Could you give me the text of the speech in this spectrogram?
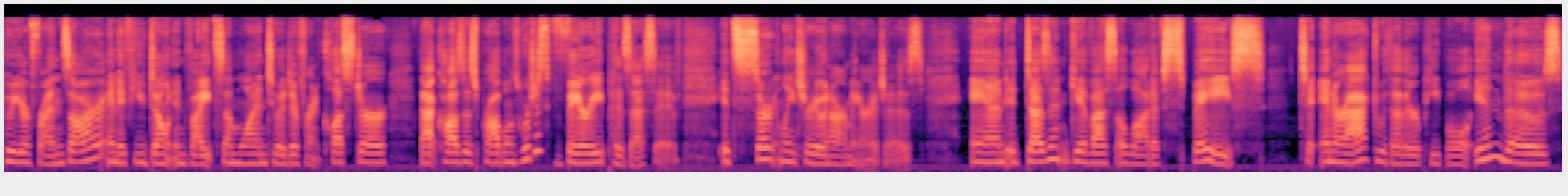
who your friends are. And if you don't invite someone to a different cluster, that causes problems. We're just very possessive. It's certainly true in our marriages. And it doesn't give us a lot of space to interact with other people in those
